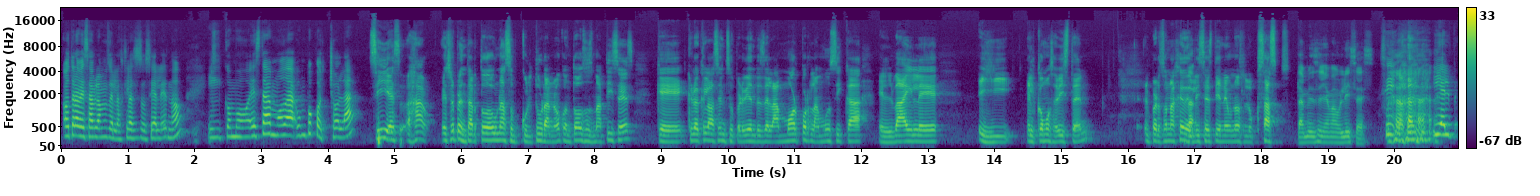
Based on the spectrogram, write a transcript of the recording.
otra vez hablamos de las clases sociales, ¿no? Y como esta moda un poco chola, Sí, es, ajá, es representar toda una subcultura, ¿no? Con todos sus matices, que creo que lo hacen súper bien, desde el amor por la música, el baile y el cómo se visten. El personaje de Ulises tiene unos luxazos. También se llama Ulises. sí. y el,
